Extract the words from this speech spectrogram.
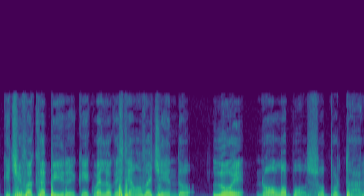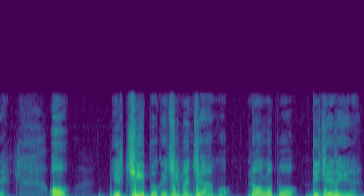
che ci fa capire che quello che stiamo facendo lui non lo può sopportare. O il cibo che ci mangiamo non lo può digerire.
